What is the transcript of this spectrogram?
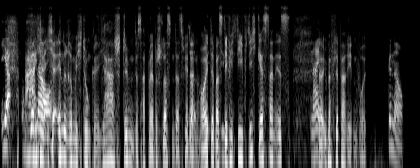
Ja, Ah genau. ja, ich erinnere mich dunkel. Ja, stimmt. Das hatten wir beschlossen, dass wir Also, dann heute, was definitiv nicht gestern ist, äh, über Flipper reden wollten. genau.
